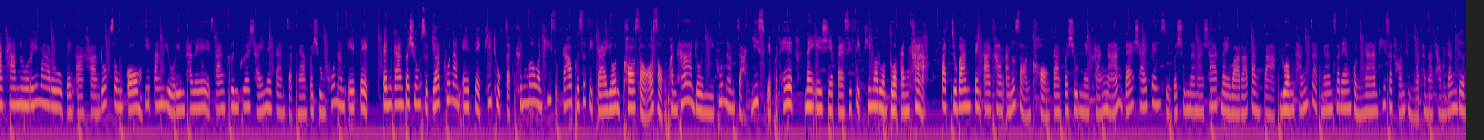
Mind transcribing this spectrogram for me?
อาคารนูริมารูเป็นอาคารรูปทรงกลม ที่ตั้งอยู่ริมทะเล สร้างขึ้นเพื่อใช้ในการจัดงานประชุมผู้นำเอเปกเป็นการประชุมสุดยอดผู้นำเอเปกที่ถูกจัดขึ้นเมื่อวันที่ 19 พฤศจิกายน คศ 2005 โดยมีผู้นำจาก 21 ประเทศ ในเอเชียแปซิฟิกที่มารวมตัวกันค่ะ ปัจจุบันเป็นอาคารอนุสรณ์ของการประชุมในครั้งนั้น และใช้เป็นศูนย์ประชุมนานาชาติในวาระต่างๆ รวมทั้งจัดงานแสดงผลงานที่สะท้อนถึงวัฒนธรรมดั้งเดิม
